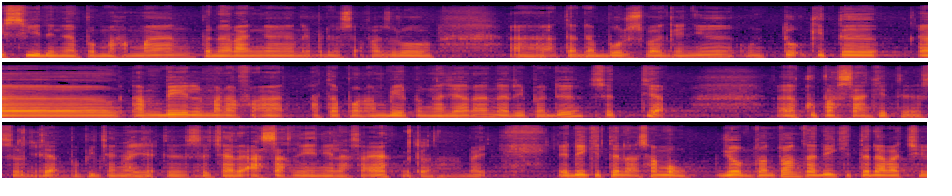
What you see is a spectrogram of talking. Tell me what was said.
isi dengan pemahaman, penerangan daripada Ustaz Fazrul, uh, tadabbur sebagainya untuk kita uh, ambil manfaat ataupun ambil pengajaran daripada setiap uh, kupasan kita setiap ya. perbincangan Ayat. kita secara asasnya inilah saya betul ha, baik jadi kita nak sambung jom tuan-tuan tadi kita dah baca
